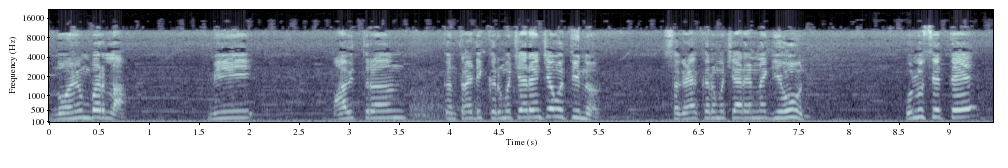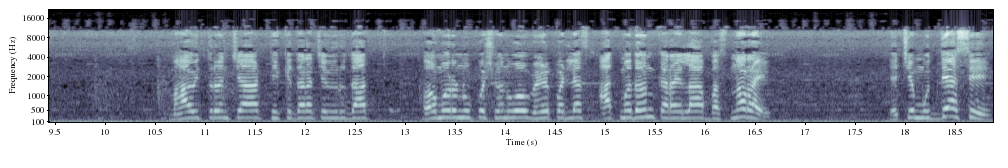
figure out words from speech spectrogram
नोव्हेंबरला मी महावितरण कंत्राटी कर्मचाऱ्यांच्या वतीनं सगळ्या कर्मचाऱ्यांना घेऊन पोलूस येथे महावितरणच्या ठेकेदाराच्या विरोधात अमरण उपोषण व वेळ पडल्यास आत्मदहन करायला बसणार आहे. याचे मुद्दे असे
